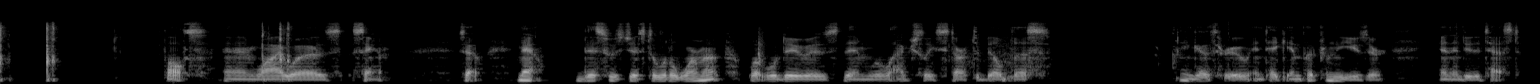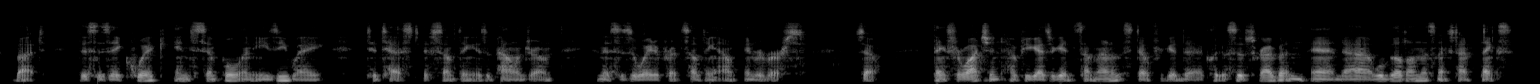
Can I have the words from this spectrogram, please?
false, and y was Sam. So now, this was just a little warm-up. What we'll do is then we'll actually start to build this and go through and take input from the user and then do the test. But this is a quick and simple and easy way to test if something is a palindrome, and this is a way to print something out in reverse. So, thanks for watching. Hope you guys are getting something out of this. Don't forget to click the subscribe button, and uh, we'll build on this next time. Thanks.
